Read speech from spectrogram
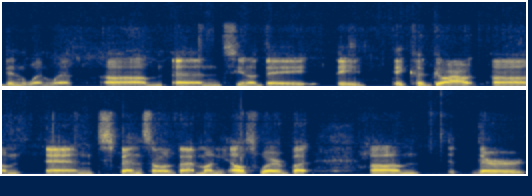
didn't win with, um, and you know they they they could go out um, and spend some of that money elsewhere, but um, they're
